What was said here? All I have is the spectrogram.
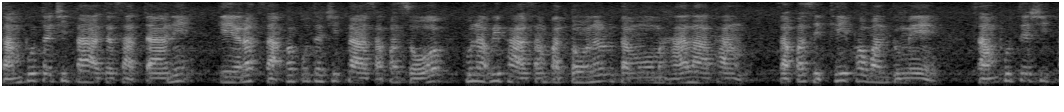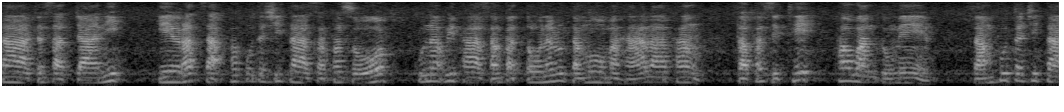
สัมพุทธชิตาจะสัจจานิ เกรัสสะพระพุทธชิตาสัพพโส คุณวิภาสัมปตโตนรุตโมมหาลาพัง สัพพสิทธิพวันตุเม สัมพุทธชิตาจะสัจจานิ เกรัสสะพระพุทธชิตาสัพพโส คุณวิภาสัมปตโตนรุตตโมมหาลาพัง สัพพสิทธิพวันตุเม สัมพุทธชิตา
